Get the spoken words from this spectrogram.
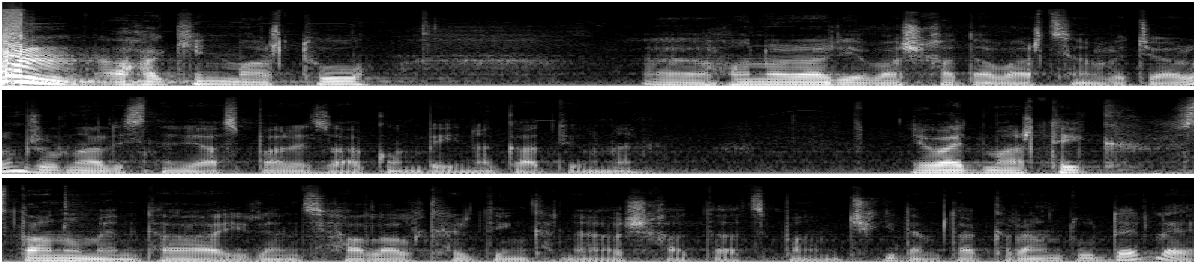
ահակին մարդու հոնորար եւ աշխատավարձ են վճարում ժուրնալիստների ասպարեզ ակումբի նկատի ունեմ Եվ այդ մարդիկ ստանում են դա իրենց հալալ քրտինքն է աշխատած բան, չգիտեմ, դա գրանտ ուտել է։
